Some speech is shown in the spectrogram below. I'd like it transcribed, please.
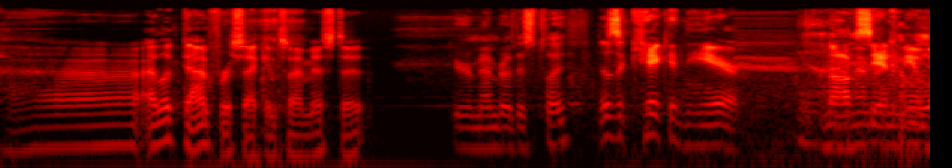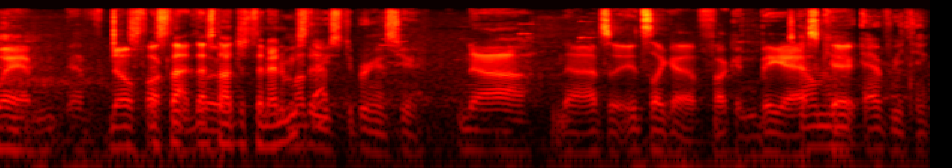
Uh, I looked down for a second, so I missed it. You remember this place? There's a kick in the air. I Knocks the enemy coming away. I have no fucking That's not. That's clue. not just an enemy Mother step. used to bring us here. Nah, nah, it's a, it's like a fucking big ass me kick. everything.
